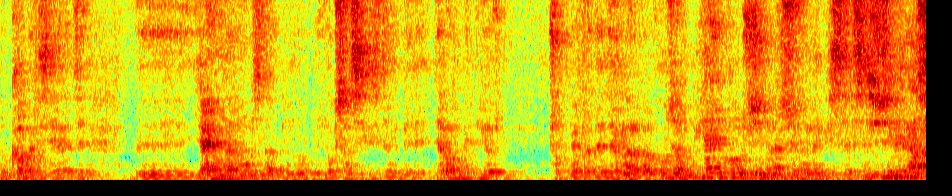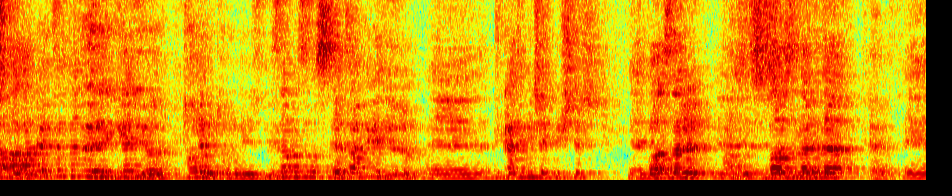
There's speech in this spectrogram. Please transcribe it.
Bu kabir ziyareti. Ee, yayınlarımız da 1998'den beri devam ediyor. Çok vefat edenler var. Hocam bu yayın konusunda ne söylemek istersiniz? Şimdi Çünkü a- insanlar hakikaten ben öyle gidiyor, torun torunu izliyor. Zaman zaman sizi Evet. takip ediyorum. Ee, dikkatimi çekmiştir. Ee, bazıları e, Bazı bazıları da Evet. e,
